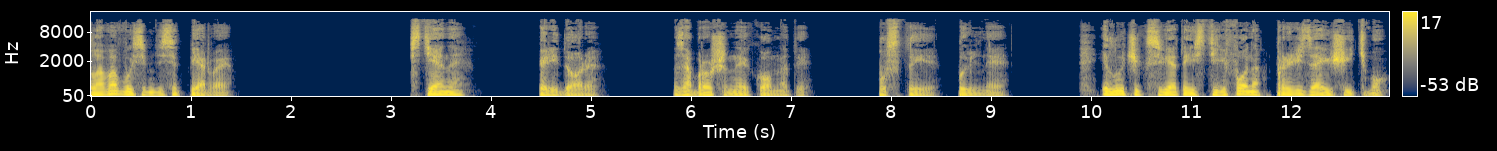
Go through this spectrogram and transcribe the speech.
Глава 81. Стены, коридоры, заброшенные комнаты, пустые, пыльные. И лучик света из телефона, прорезающий тьму.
